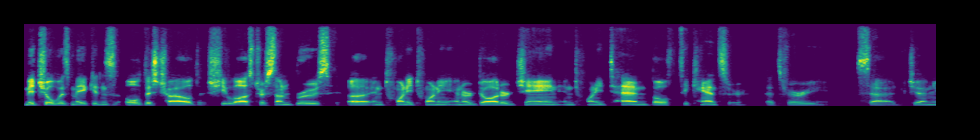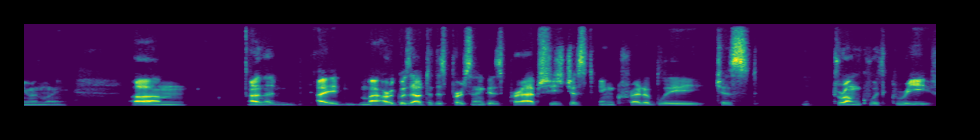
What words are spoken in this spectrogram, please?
Mitchell was Macon's oldest child. She lost her son Bruce uh, in 2020 and her daughter Jane in 2010, both to cancer. That's very sad, genuinely. Um, and I my heart goes out to this person because perhaps she's just incredibly just drunk with grief.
